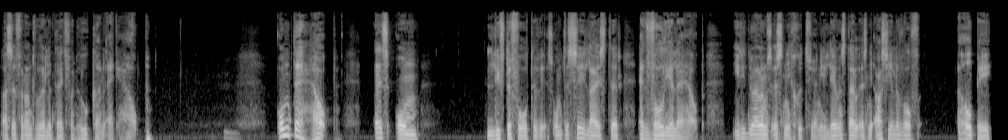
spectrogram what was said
as 'n verantwoordelikheid van hoe kan ek help? Om te help is om liefdevol te wees, om te sê luister, ek wil julle help. Hierdie dwelms is nie goed vir jou nie, lewenstyl is nie. As jy wil help hê,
